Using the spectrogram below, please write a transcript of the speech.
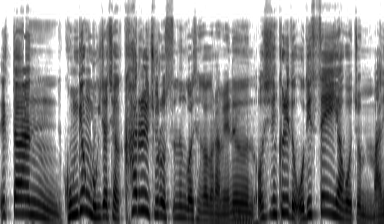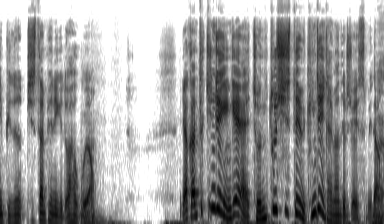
일단 공격 무기 자체가 칼을 주로 쓰는 걸 생각을 하면은 음. 어시신 크리드 오디세이하고 좀 많이 비, 비슷한 편이기도 하고요. 음. 약간 특징적인 게 전투 시스템이 굉장히 잘 만들어져 있습니다. 네.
